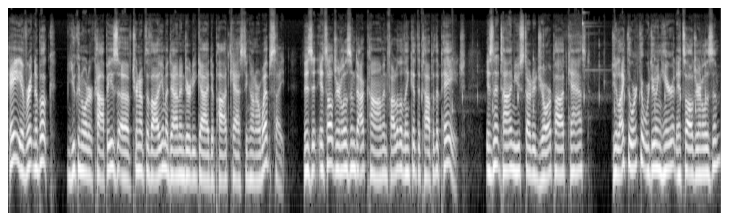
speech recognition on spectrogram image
Hey, I've written a book. You can order copies of Turn Up the Volume, a down and dirty guide to podcasting on our website. Visit itsalljournalism.com and follow the link at the top of the page. Isn't it time you started your podcast? Do you like the work that we're doing here at It's All Journalism?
